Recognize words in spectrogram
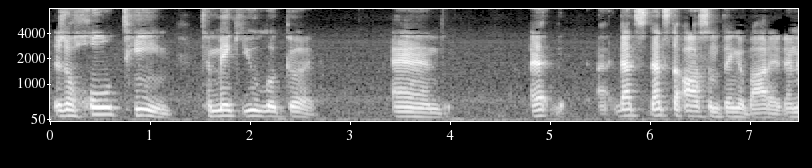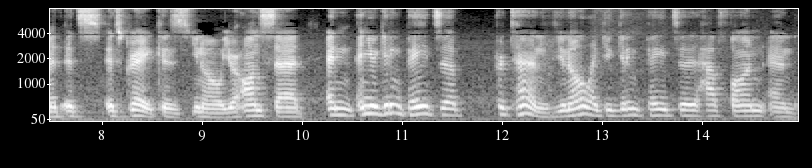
There's a whole team to make you look good, and I, that's that's the awesome thing about it, and it, it's it's great because you know you're on set and and you're getting paid to pretend, you know, like you're getting paid to have fun and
